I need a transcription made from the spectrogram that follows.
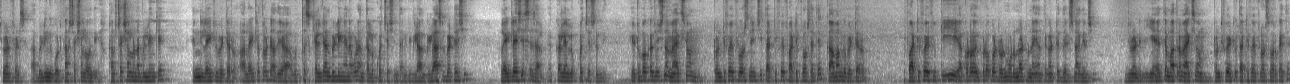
చూడండి ఫ్రెండ్స్ ఆ బిల్డింగ్ ఇంకోటి కన్స్ట్రక్షన్లో ఉంది. కన్స్ట్రక్షన్లో ఉన్న బిల్డింగ్కే ఎన్ని లైట్లు పెట్టారు ఆ లైట్లతోటి అది ఉత్త స్కెల్టన్ బిల్డింగ్ అయినా కూడా అంత లుక్ వచ్చేసింది. దానికి గ్లా గ్లాసులు పెట్టేసి లైట్లు వేసేస్తే చాలు ఎక్కడ లేని లుక్ వచ్చేస్తుంది. ఎటుపక్క చూసినా మ్యాక్సిమం ట్వంటీ ఫైవ్ ఫ్లోర్స్ నుంచి థర్టీ ఫైవ్ ఫార్టీ ఫ్లోర్స్ అయితే కామన్గా పెట్టారు. ఫార్టీ ఫైవ్ ఫిఫ్టీ అక్కడో ఇక్కడో ఒకటి రెండు మూడు ఉన్నట్టు ఉన్నాయి. అంతకంటే తెలిసి నాకు తెలిసి. చూడండి అయితే మాత్రం maximum twenty five to thirty five floors వరకు అయితే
